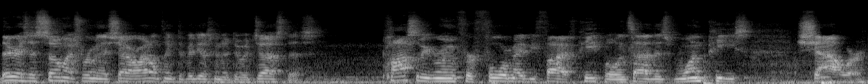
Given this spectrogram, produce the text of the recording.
There is just so much room in the shower, I don't think the video is going to do it justice. Possibly room for four, maybe five people inside this one piece shower.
